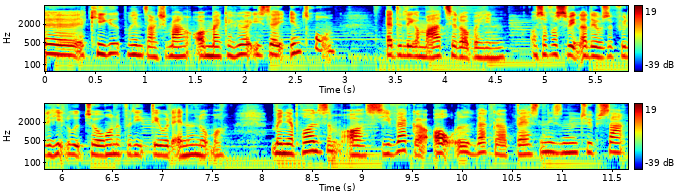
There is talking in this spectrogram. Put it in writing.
øh, jeg kiggede på hendes arrangement, og man kan høre især i introen, at det ligger meget tæt op ad hende. Og så forsvinder det jo selvfølgelig helt ud i tårerne, fordi det er jo et andet nummer. Men jeg prøvede ligesom at sige, hvad gør orlet, hvad gør bassen i sådan en type sang?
